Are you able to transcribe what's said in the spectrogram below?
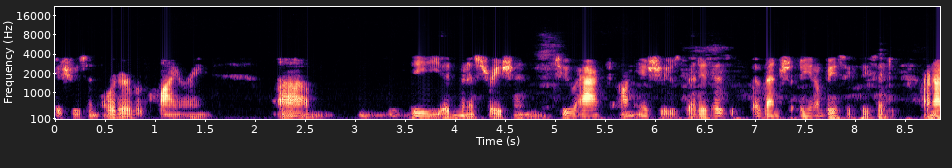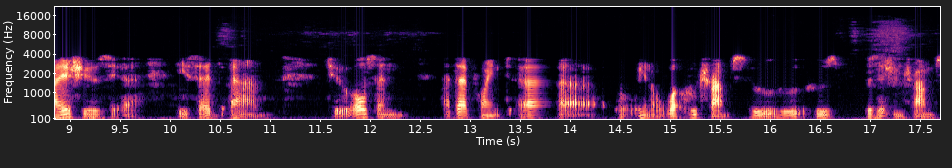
issues an order requiring um, the administration to act on issues that it has eventually, you know, basically said are not issues, uh, he said um, to Olson at that point, uh, uh, you know, what, who trumps, who, who whose position trumps,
